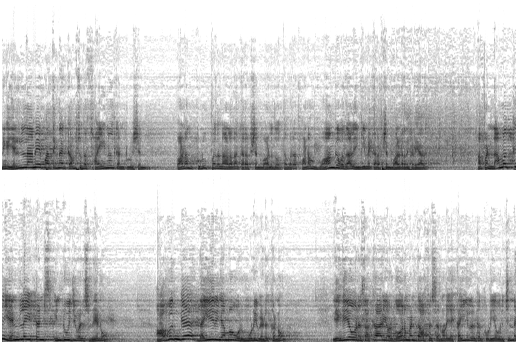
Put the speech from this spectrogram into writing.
நீங்கள் எல்லாமே பார்த்தீங்கன்னா it comes to the final conclusion பணம் கொடுப்பதனால தான் கரப்ஷன் வாழுதோ தவிர பணம் வாங்குவதால் எங்கேயுமே கரப்ஷன் வாழ்கிறது கிடையாது. அப்போ நமக்கு என்லைட்டன்ஸ் இண்டிவிஜுவல்ஸ் வேணும். அவங்க தைரியமாக ஒரு முடிவு எடுக்கணும். எங்கேயோ ஒரு சர்க்காரி ஒரு கவர்மெண்ட் ஆஃபீஸர்னுடைய கையில் இருக்கக்கூடிய ஒரு சின்ன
